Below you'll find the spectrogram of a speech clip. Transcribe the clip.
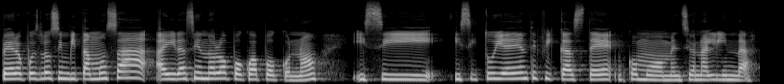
pero pues los invitamos a, a, ir haciéndolo poco a poco, ¿no? Y si, y si tú ya identificaste, como menciona Linda,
